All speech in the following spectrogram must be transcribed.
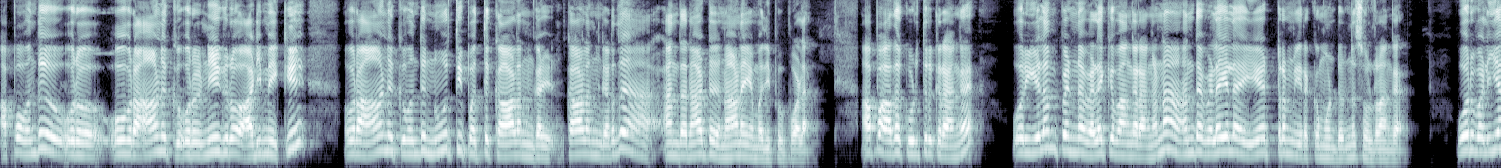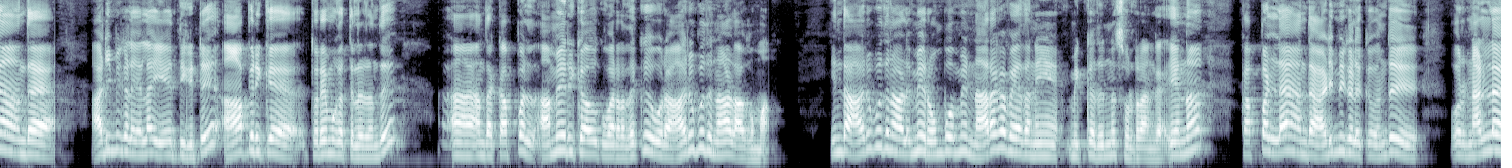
அப்போ வந்து ஒரு ஒவ்வொரு ஆணுக்கு ஒரு நீக்ரோ அடிமைக்கு ஒரு ஆணுக்கு வந்து நூற்றி பத்து காலன்கள் காலன்கிறது அந்த நாட்டு நாணய மதிப்பு போல். அப்போ அதை கொடுத்துருக்குறாங்க. ஒரு இளம் பெண்ணை விலைக்கு வாங்குறாங்கன்னா அந்த விலையில் ஏற்றம் இறக்கம் உண்டுன்னு சொல்கிறாங்க ஒரு வழியாக அந்த அடிமைகளை எல்லாம் ஏற்றிக்கிட்டு ஆப்பிரிக்க துறைமுகத்திலிருந்து அந்த கப்பல் அமெரிக்காவுக்கு வர்றதுக்கு ஒரு அறுபது நாள் ஆகுமா. இந்த அறுபது நாளுமே ரொம்பவுமே நரக வேதனை மிக்கதுன்னு சொல்கிறாங்க ஏன்னா கப்பலில் அந்த அடிமைகளுக்கு வந்து ஒரு நல்ல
